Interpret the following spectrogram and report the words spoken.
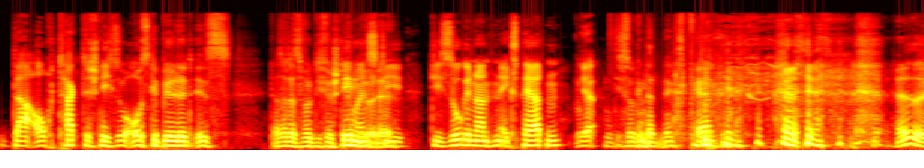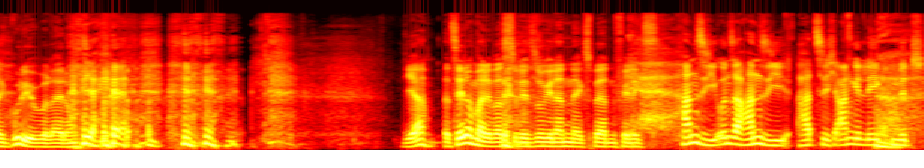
da auch taktisch nicht so ausgebildet ist, dass er das wirklich Du verstehen meinst würde. die, die sogenannten Experten. ja, die sogenannten Experten. Das ist eine gute Überleitung. Ja, erzähl doch mal was zu den sogenannten Experten, Felix. Hansi, unser Hansi hat sich angelegt mit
